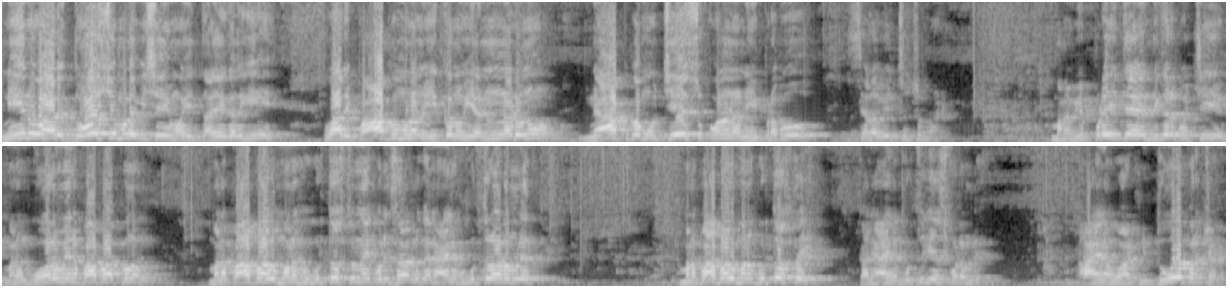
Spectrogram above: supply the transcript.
నేను వారి దోషముల విషయమై దయగలిగి వారి పాపములను ఇకను ఎన్నడను జ్ఞాపకము చేసుకొనని ప్రభు సెలవిచ్చుచున్నాడు. మనం ఎప్పుడైతే ఆయన దగ్గరకు వచ్చి మనం ఘోరమైన పాపాత్మలం మన పాపాలు మనకు గుర్తొస్తున్నాయి కొన్నిసార్లు కానీ ఆయనకు గుర్తు రావడం లేదు. మన పాపాలు మనకు గుర్తొస్తాయి కానీ ఆయన గుర్తు చేసుకోవడం లేదు. ఆయన వాటిని దూరపరిచాడు.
